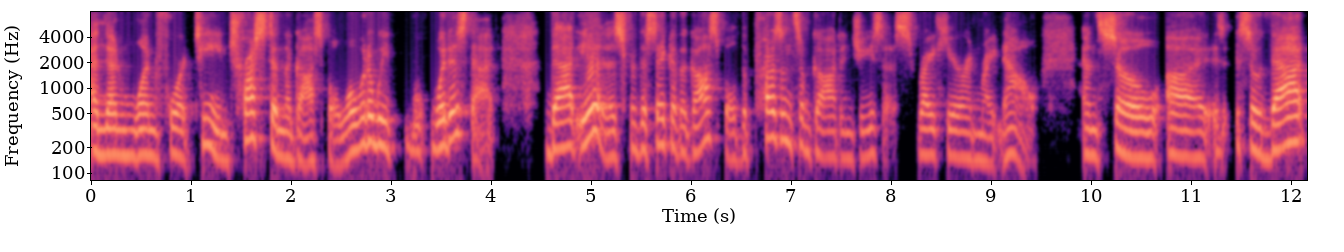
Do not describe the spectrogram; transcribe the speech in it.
and then one fourteen, trust in the gospel. Well, what do we? What is that? That is, for the sake of the gospel, the presence of God in Jesus, right here and right now. And so, uh, so that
